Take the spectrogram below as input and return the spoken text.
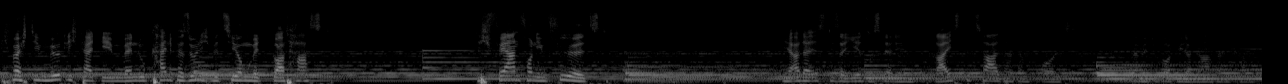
ich möchte die Möglichkeit geben, wenn du keine persönliche Beziehung mit Gott hast, dich fern von ihm fühlst, ja, da ist dieser Jesus, der den Preis bezahlt hat am Kreuz, damit du Gott wieder nah sein kannst.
